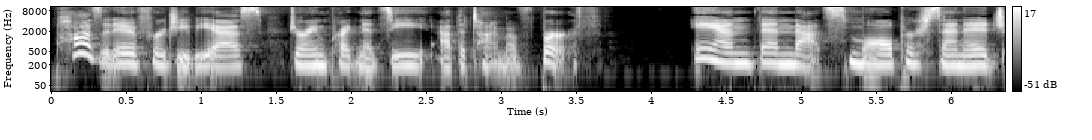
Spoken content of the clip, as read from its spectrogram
positive for GBS during pregnancy at the time of birth. And then that small percentage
